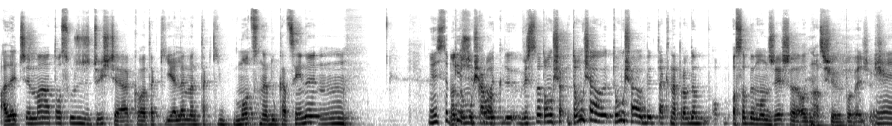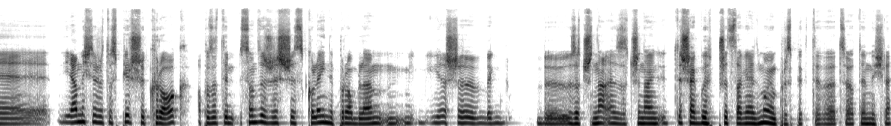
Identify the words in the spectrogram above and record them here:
ale czy ma to służyć rzeczywiście jako taki element taki mocno edukacyjny? Mm. No jest to no to musiały, krok. Wiesz co, to, musia, to, musiały, to musiałyby tak naprawdę osoby mądrzejsze od nas się wypowiedzieć. E, ja myślę, że to jest pierwszy krok, a poza tym sądzę, że jeszcze jest kolejny problem. Jeszcze zaczyna, zaczyna, też jakby przedstawiając moją perspektywę, co o tym myślę,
